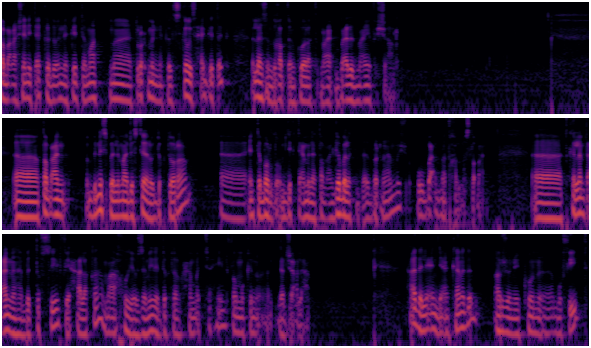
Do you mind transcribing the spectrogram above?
طبعا عشان يتأكدوا إنك أنت ما ما تروح منك ال skills حقتك لازم تغطي on call ات مع بعدد معين في الشهر. آه طبعا بالنسبة للماجستير والدكتوراه آه أنت برضو بدك تعملها طبعا قبل البرنامج وبعد ما تخلص طبعا. آه تكلمت عنها بالتفصيل في حلقة مع أخوي وزميلي الدكتور محمد شاهين فممكن نرجع لها. هذا اللي عندي عن كندا أرجو أنه يكون مفيد.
